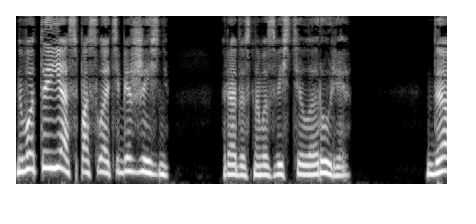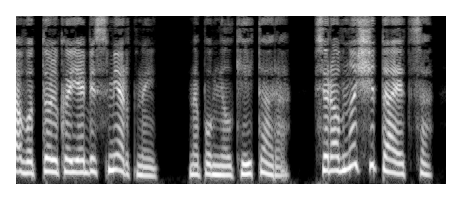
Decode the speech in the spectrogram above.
«Вот и я спасла тебе жизнь!» — радостно возвестила Рури. «Да, вот только я бессмертный», — напомнил Кейтара. «Все равно считается!» —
